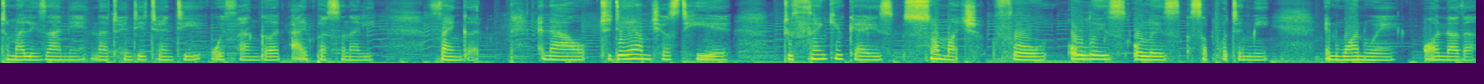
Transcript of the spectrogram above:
to Malizane na 2020. We thank God. I personally thank God. And now, today I'm just here to thank you guys so much for always, always supporting me in one way or another.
